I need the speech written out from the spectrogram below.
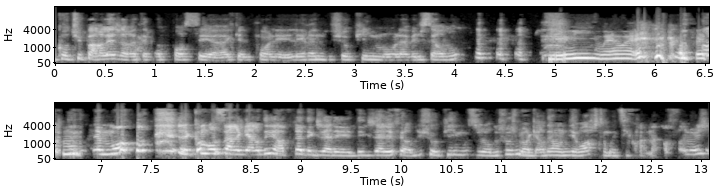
Quand tu parlais, j'arrêtais pas de penser à quel point les, les reines du shopping m'ont lavé le cerveau. oui, ouais, ouais, complètement. Vraiment, j'ai commencé à regarder. Après, dès que j'allais, dès que j'allais faire du shopping ou ce genre de choses, je me regardais dans le miroir. Je me disais, c'est quoi ma morphologie?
